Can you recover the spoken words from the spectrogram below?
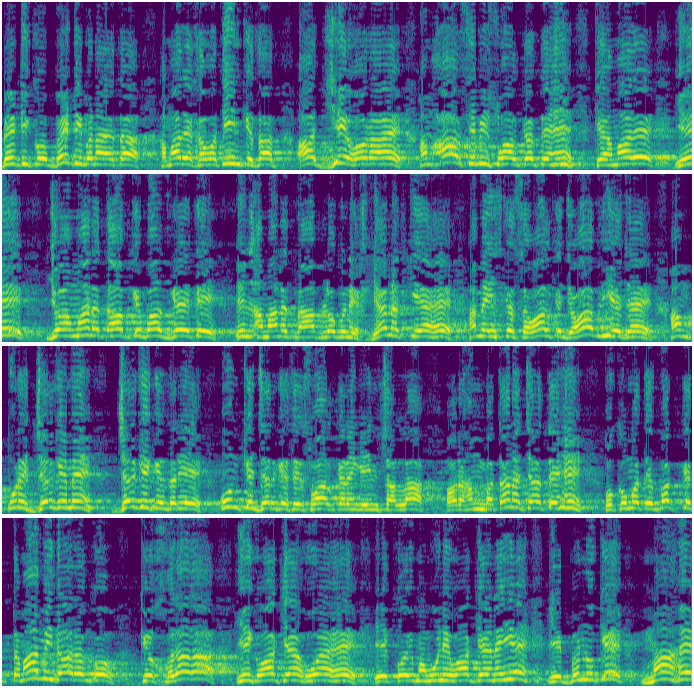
بیٹی کو بیٹی بنایا تھا ہمارے خواتین کے ساتھ آج یہ ہو رہا ہے ہم آپ سے بھی سوال کرتے ہیں کہ ہمارے یہ جو امانت آپ کے پاس گئے تھے ان امانت میں آپ لوگوں نے خیانت کیا ہے ہمیں اس کے سوال کے جواب دیے جائے ہم پورے جرگے میں جرگے کے ذریعے ان کے جرگے سے سوال کریں گے انشاءاللہ اور ہم بتانا چاہتے ہیں حکومت وقت کے تمام اداروں کو کہ خدا را یہ واقعہ ہوا ہے یہ کوئی معمولی واقعہ نہیں ہے یہ بنو کے ماں ہے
